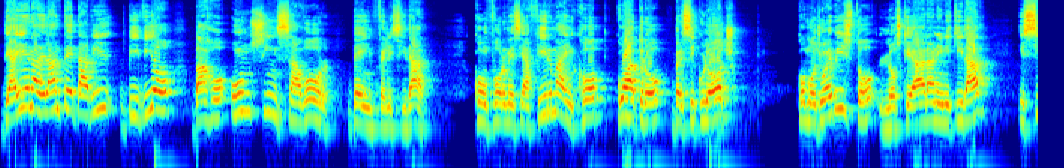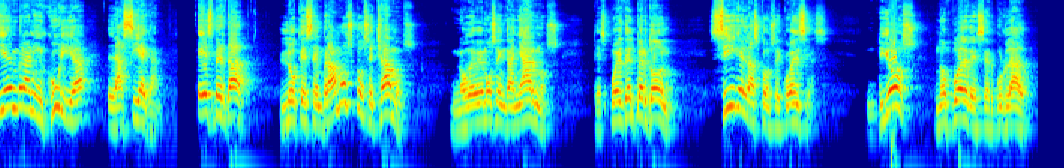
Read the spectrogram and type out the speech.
De ahí en adelante David vivió bajo un sinsabor de infelicidad, conforme se afirma en Job 4, versículo 8. Como yo he visto, los que harán iniquidad y siembran injuria, la ciegan. Es verdad, lo que sembramos cosechamos. No debemos engañarnos. Después del perdón, siguen las consecuencias. Dios no puede ser burlado.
